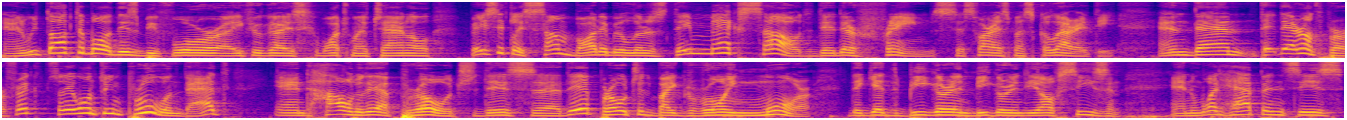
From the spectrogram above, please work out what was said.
And we talked about this before, uh, if you guys watch my channel. Basically, some bodybuilders, they max out their, their frames as far as muscularity. And then they, they're not perfect, so they want to improve on that. And how do they approach this? Uh, they approach it by growing more. They get bigger and bigger in the off season. And what happens is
